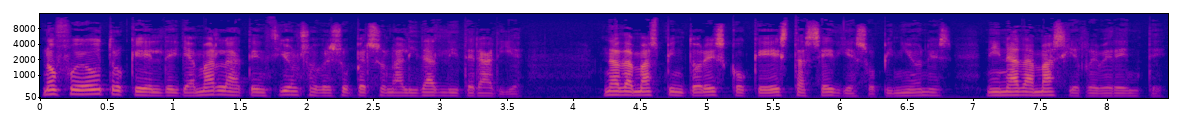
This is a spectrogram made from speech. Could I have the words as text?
no fue otro que el de llamar la atención sobre su personalidad literaria, nada más pintoresco que estas serias opiniones, ni nada más irreverente.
